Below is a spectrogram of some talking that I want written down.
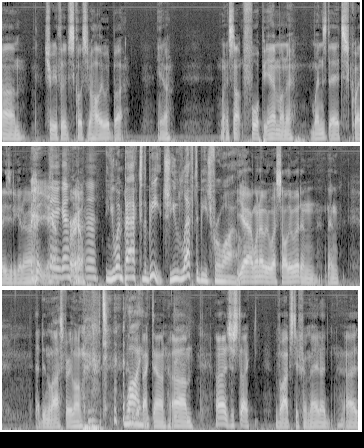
um, Sharif lives closer to Hollywood, but you know, when it's not 4 p.m. on a Wednesday, it's quite easy to get around. yeah, There you go. for real. Uh, You went back to the beach. You left the beach for a while. yeah, I went over to West Hollywood, and then that didn't last very long. Why? back down. Um, uh, just like vibe's different, mate. I, I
